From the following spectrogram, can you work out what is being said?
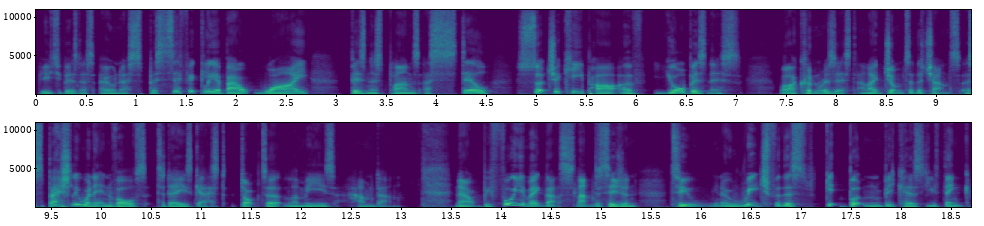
beauty business owner specifically about why business plans are still such a key part of your business, well, I couldn't resist and I jumped at the chance, especially when it involves today's guest, Dr. Lamees Hamdan. Now, before you make that snap decision to, you know, reach for the skip button because you think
